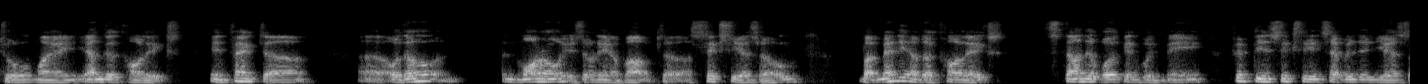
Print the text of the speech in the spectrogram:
to my younger colleagues. In fact, uh, uh, although Morrow is only about uh, six years old, but many of the colleagues started working with me 15, 16, 17 years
